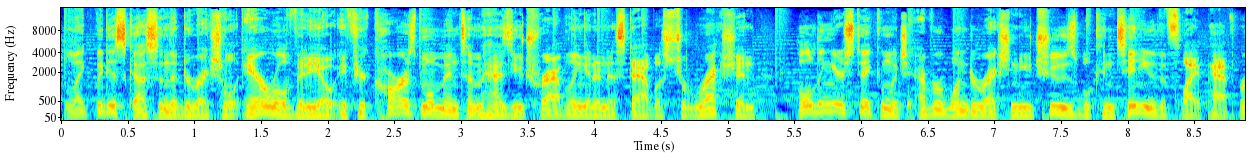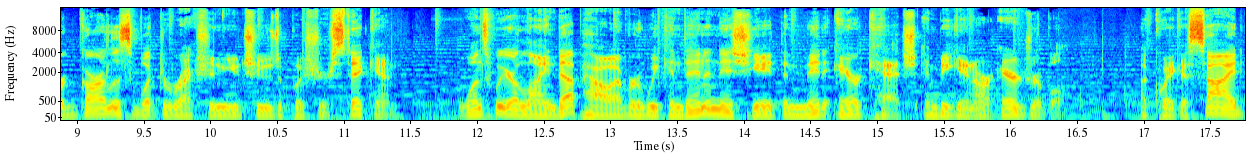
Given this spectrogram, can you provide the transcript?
Like we discussed in the directional air roll video, if your car's momentum has you traveling in an established direction, holding your stick in whichever one direction you choose will continue the flight path regardless of what direction you choose to push your stick in. Once we are lined up, however, we can then initiate the mid-air catch and begin our air dribble. A quick aside,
